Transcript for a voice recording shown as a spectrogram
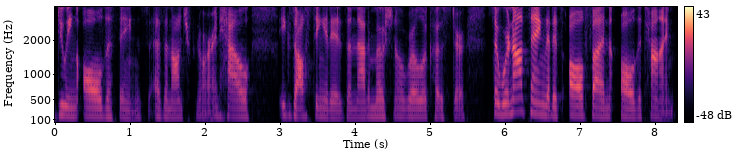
doing all the things as an entrepreneur and how exhausting it is and that emotional roller coaster. So we're not saying that it's all fun all the time.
